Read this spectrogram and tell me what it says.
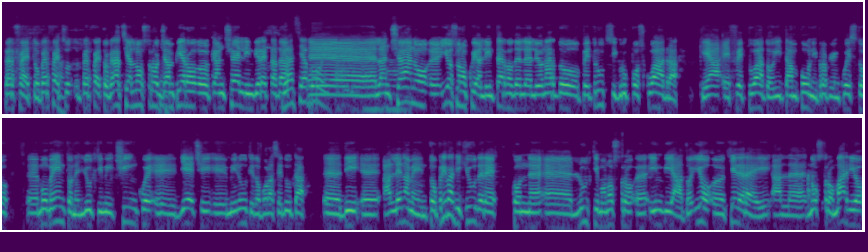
Perfetto, perfetto, ah. perfetto. Grazie al nostro Giampiero eh, Cancelli in diretta da eh, Lanciano. Eh, io sono qui all'interno del Leonardo Petruzzi, gruppo squadra che ha effettuato i tamponi proprio in questo eh, momento, negli ultimi 5-10 eh, minuti dopo la seduta eh, di eh, allenamento. Prima di chiudere con eh, l'ultimo nostro eh, inviato, io chiederei al nostro Mario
